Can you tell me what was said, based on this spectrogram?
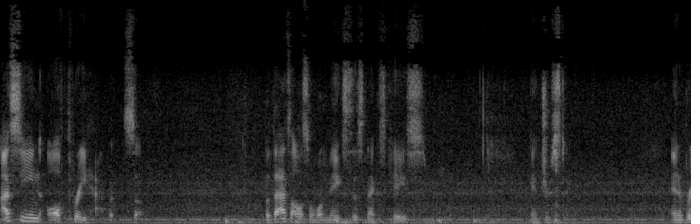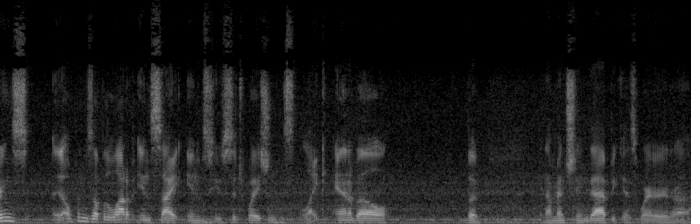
I've seen all three happen, so. But that's also what makes this next case interesting. And it brings, it opens up a lot of insight into situations like Annabelle, the, and I'm mentioning that because where uh,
